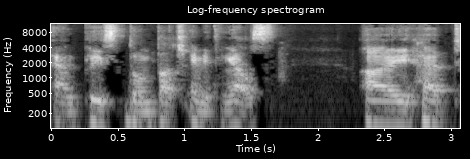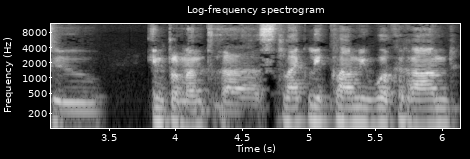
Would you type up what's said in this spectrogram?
and please don't touch anything else. I had to implement a slightly clowny workaround,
